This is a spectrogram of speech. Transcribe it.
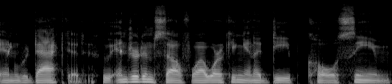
in Redacted who injured himself while working in a deep coal seam.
